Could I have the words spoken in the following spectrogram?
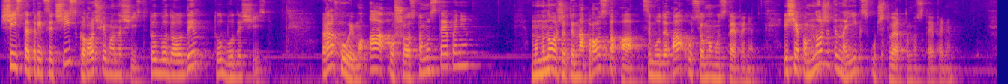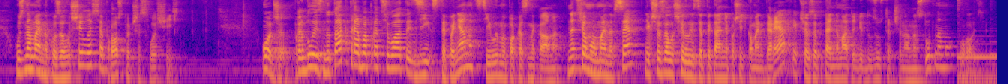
6 та 36 скорочуємо на 6. Тут буде 1, тут буде 6. Рахуємо а у шостому степені. Множити на просто а. Це буде а у сьомому степені. І ще помножити на х у четвертому степені. У знаменнику залишилося просто число 6. Отже, приблизно так треба працювати зі степенями з цілими показниками. На цьому в мене все. Якщо залишились запитання, пишіть коментарях. Якщо запитань немає, тоді до зустрічі на наступному уроці.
